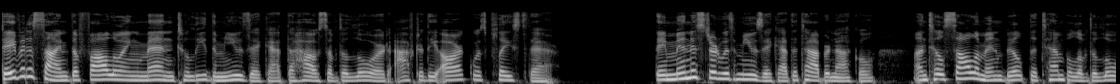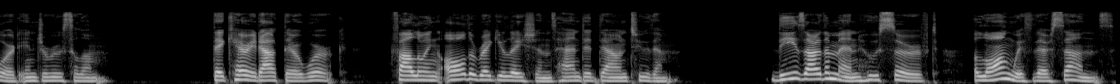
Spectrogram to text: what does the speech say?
David assigned the following men to lead the music at the house of the Lord after the ark was placed there. They ministered with music at the tabernacle until Solomon built the temple of the Lord in Jerusalem. They carried out their work, following all the regulations handed down to them. These are the men who served, along with their sons.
